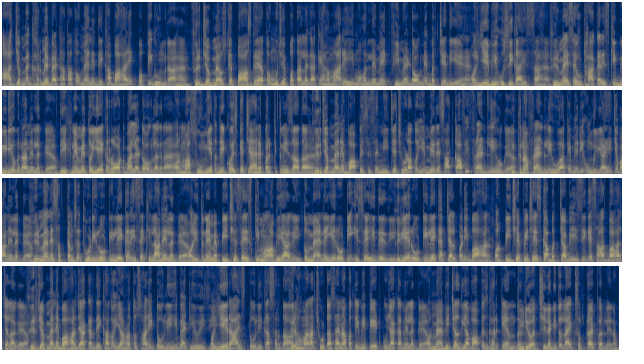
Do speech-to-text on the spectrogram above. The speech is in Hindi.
आज जब मैं घर में बैठा था तो मैंने देखा बाहर एक पपी घूम रहा है। फिर जब मैं उसके पास गया तो मुझे पता लगा कि हमारे ही मोहल्ले में एक फीमेल डॉग ने बच्चे दिए हैं और ये भी उसी का हिस्सा है। फिर मैं इसे उठाकर इसकी वीडियो बनाने लग गया। देखने में तो ये एक रॉट वाले डॉग लग रहा है और मासूमियत देखो इसके चेहरे पर कितनी ज़्यादा है। फिर जब मैंने वापस इसे नीचे छोड़ा तो ये मेरे साथ काफ़ी फ्रेंडली हो गया। इतना फ्रेंडली हुआ की मेरी उंगलियाँ ही चबाने लग गया। फिर मैंने सत्यम से थोड़ी रोटी लेकर इसे खिलाने लग गया और इतने में पीछे से इसकी माँ भी आ गई तो मैंने ये रोटी इसे ही दे दी। फिर ये रोटी लेकर चल पड़ी बाहर, और पीछे पीछे इसका बच्चा भी इसी के साथ बाहर चला गया। फिर जब मैंने बाहर जाकर देखा तो यहाँ तो सारी टोली ही बैठी हुई थी। और ये रहा इस टोली का सरदार। फिर हमारा छोटा सेनापति भी पेट पूजा करने लग गया। और मैं भी चल दिया वापस घर के अंदर। वीडियो अच्छी लगी तो लाइक, सब्सक्राइब कर लेना।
